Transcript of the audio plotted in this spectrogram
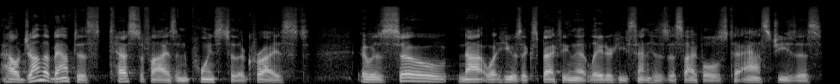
how John the Baptist testifies and points to the Christ it was so not what he was expecting that later he sent his disciples to ask Jesus,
